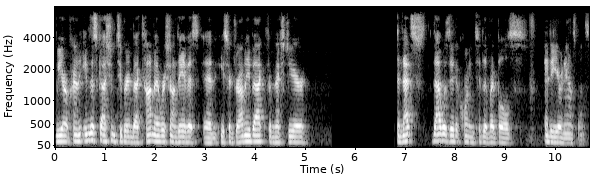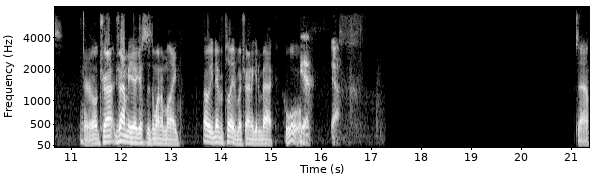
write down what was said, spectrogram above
we are apparently in discussion to bring back Tom Edwards, Sean Davis, and Issa Drame back for next year. And that's that was it according to the Red Bulls end of year announcements. Well, Dra- Drami, I guess, is the one I'm like, oh, he never played. We're trying to get him back. Cool. Yeah. Yeah. So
